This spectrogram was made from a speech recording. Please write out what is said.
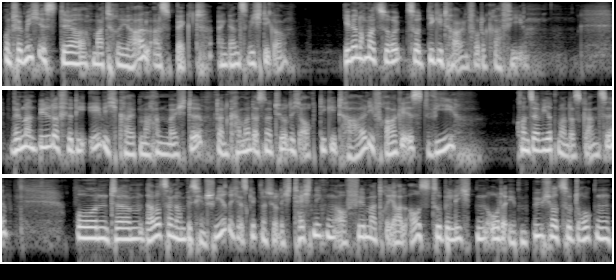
Und für mich ist der Materialaspekt ein ganz wichtiger. Gehen wir nochmal zurück zur digitalen Fotografie. Wenn man Bilder für die Ewigkeit machen möchte, dann kann man das natürlich auch digital. Die Frage ist, wie konserviert man das Ganze? Und ähm, da wird es dann noch ein bisschen schwierig. Es gibt natürlich Techniken, auch Filmmaterial auszubelichten oder eben Bücher zu drucken.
